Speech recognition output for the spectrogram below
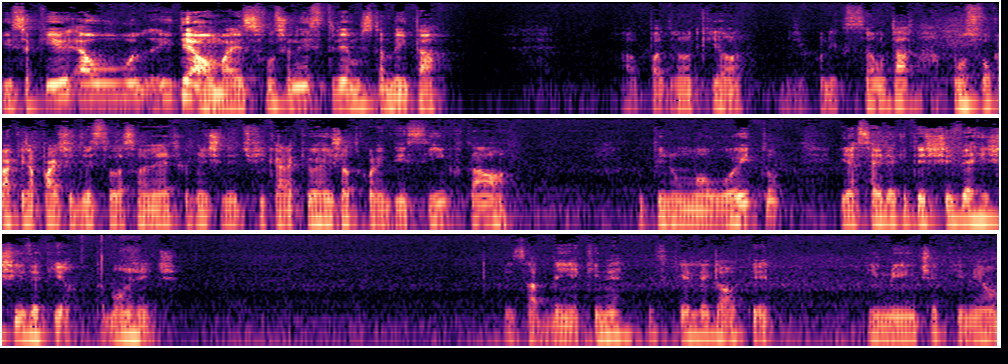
Isso aqui é o ideal, mas funciona em extremos também, tá? O padrão aqui, ó, de conexão, tá? Vamos focar aqui na parte de instalação elétrica para a gente identificar aqui o RJ45, tá? Ó, o pino 1 ao 8 e a saída aqui TX e RX aqui, ó, tá bom, gente? Pensar bem aqui, né? Esse aqui é legal ter em mente aqui, né? Ó.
